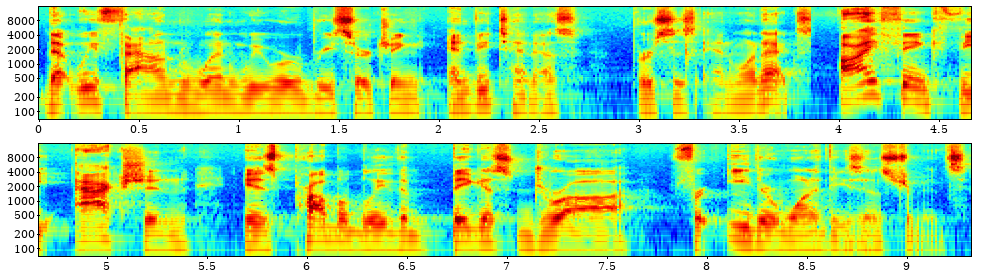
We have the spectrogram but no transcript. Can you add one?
that we found when we were researching NV10S versus N1X. I think the action is probably the biggest draw for either one of these instruments.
